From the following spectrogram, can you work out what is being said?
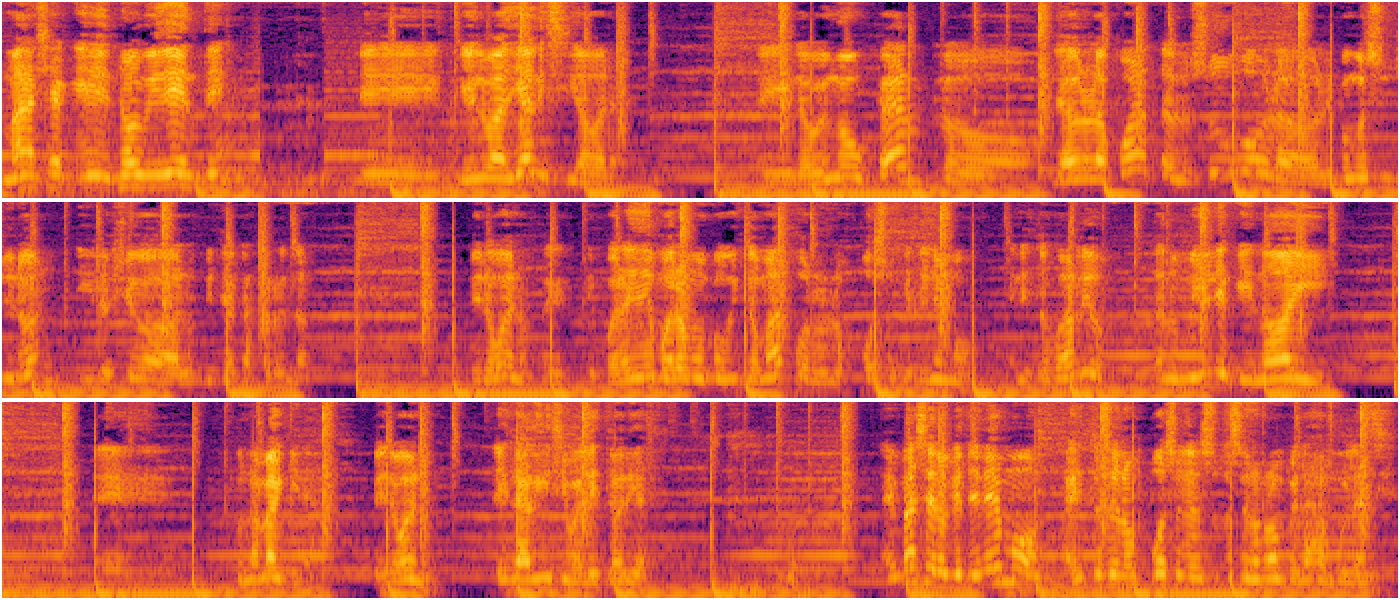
más allá que es no evidente, eh, que él va a diálisis ahora. Eh, lo vengo a buscar, le abro la puerta, lo subo, le pongo el cinturón y lo llevo al hospital Castro Rendón. Pero bueno, eh, que por ahí demoramos un poquito más por los pozos que tenemos en estos barrios, tan humildes que no hay eh, una máquina. Pero bueno, es larguísima la historia. En base a lo que tenemos, a estos son los pozos que a nosotros se nos rompen las ambulancias.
